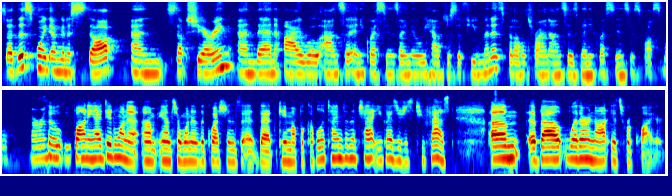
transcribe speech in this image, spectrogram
So at this point, I'm going to stop and stop sharing, and then I will answer any questions. I know we have just a few minutes, but I'll try and answer as many questions as possible. Erin, So Bonnie, I did want to um, answer one of the questions that, that came up a couple of times in the chat. You guys are just too fast um, about whether or not it's required.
